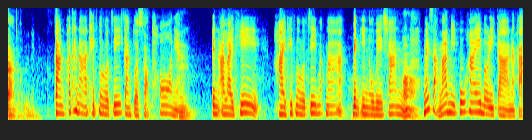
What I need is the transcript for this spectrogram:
ต่างจากคนอื่นยังไงการพัฒนาเทคโนโลยีการตรวจสอบท่อเนี่ยอืม เป็นอะไรที่ high technology มาก ๆ เป็นอินโนเวชันอ๋อไม่สามารถมีผู้ให้บริการนะคะ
